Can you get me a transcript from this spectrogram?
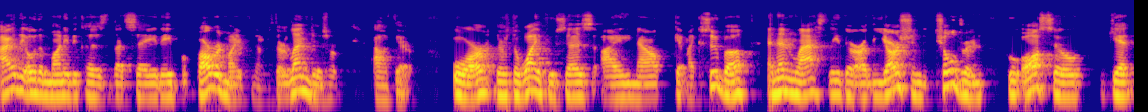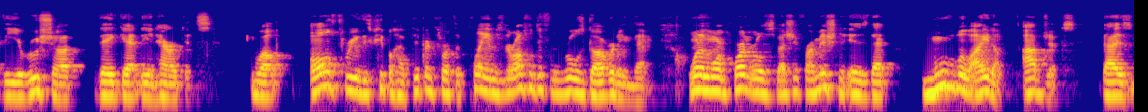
either they owe them money because let's say they borrowed money from them, so their lenders are out there, or there's the wife who says, "I now get my ksuba," and then lastly there are the yarshin, the children, who also get the yerusha, they get the inheritance. Well, all three of these people have different sorts of claims, and there are also different rules governing them. One of the more important rules, especially for our Mishnah, is that movable item, objects, that is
